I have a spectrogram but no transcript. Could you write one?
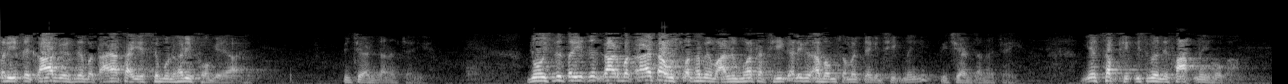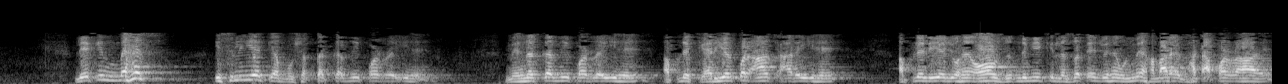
طریقہ کار جو اس نے بتایا تھا، یہ سے منحرف ہو گیا ہے، پیچھے ہٹ جانا چاہیے۔ جو اس نے طریقہ کار بتایا تھا، اس وقت ہمیں معلوم ہوا تھا، ٹھیک ہے، لیکن اب ہم سمجھتے ہیں کہ ٹھیک نہیں ہے، پیچھے ہٹ جانا چاہیے۔ یہ سب ٹھیک اس میں نفاق نہیں ہوگا۔ لیکن محض اس لیے کہ اب مشقت کرنی پڑ رہی ہے، محنت کرنی پڑ رہی ہے، اپنے کیریئر پر آنچ آ رہی ہے اپنے لیے جو ہے اور زندگی کی لذتیں جو ہیں ان میں ہمارا گھاٹا پڑ رہا ہے۔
